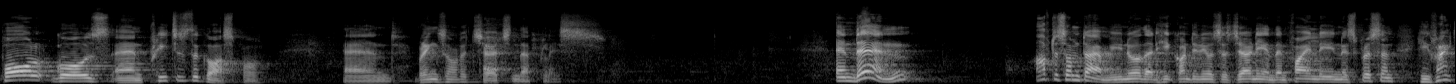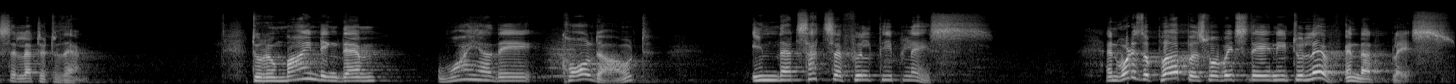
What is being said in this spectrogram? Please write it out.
Paul goes and preaches the gospel and brings out a church in that place. And then, after some time, you know that he continues his journey, and then finally in his prison, he writes a letter to them to reminding them why are they called out in that such a filthy place? And what is the purpose for which they need to live in that place?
